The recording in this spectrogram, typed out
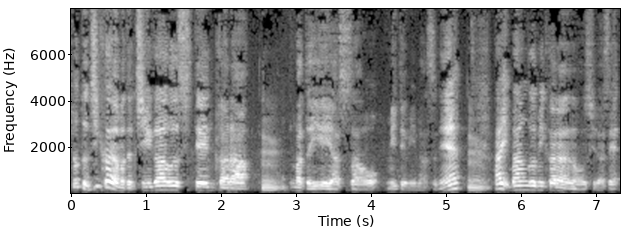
ちょっと次回はまた違う視点からうん。また家康さんを見てみますね。うん。はい番組からのお知らせ。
